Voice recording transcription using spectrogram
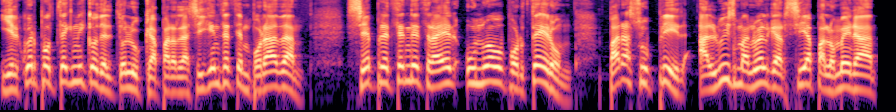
y el cuerpo técnico del Toluca para la siguiente temporada, se pretende traer un nuevo portero para suplir a Luis Manuel García Palomera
